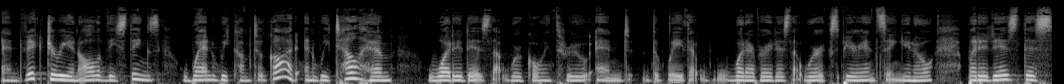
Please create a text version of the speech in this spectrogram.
and victory and all of these things when we come to God and we tell him what it is that we're going through and the way that whatever it is that we're experiencing, you know, but it is this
